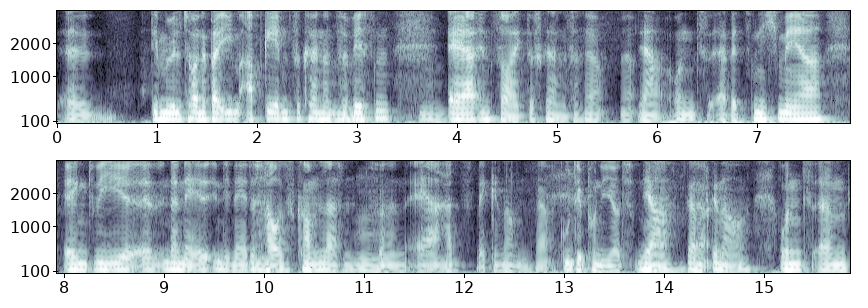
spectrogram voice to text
äh, die Mülltonne bei ihm abgeben zu können und zu wissen, er entsorgt das Ganze. Mhm. Ja, ja. Ja, und er wird es nicht mehr irgendwie äh, in, der Nähe, in die Nähe Mhm. des Hauses kommen lassen, sondern er hat es weggenommen. ja, gut deponiert. Ja, ganz Ja. genau. Und ähm,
